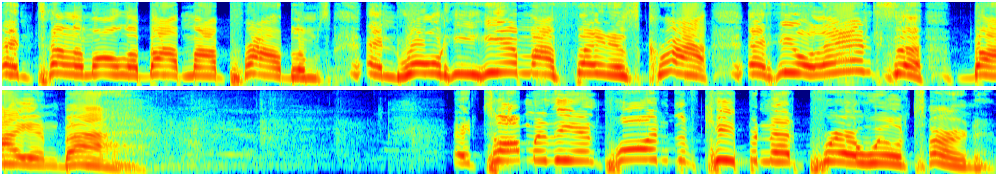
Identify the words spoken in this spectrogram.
and tell him all about my problems. And won't he hear my faintest cry? And he will answer by and by. They taught me the importance of keeping that prayer wheel turning.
